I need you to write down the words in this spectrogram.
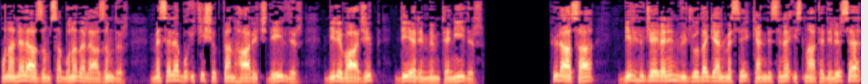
Ona ne lazımsa buna da lazımdır. Mesele bu iki şıktan hariç değildir. Biri vacip, diğeri mümtenidir. Hülasa, bir hücrenin vücuda gelmesi kendisine isnat edilirse,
